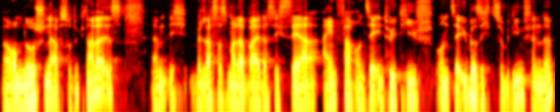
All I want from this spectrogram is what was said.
warum Notion der absolute Knaller ist. Ähm, ich belasse es mal dabei, dass ich sehr einfach und sehr intuitiv und sehr übersichtlich zu bedienen finde.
